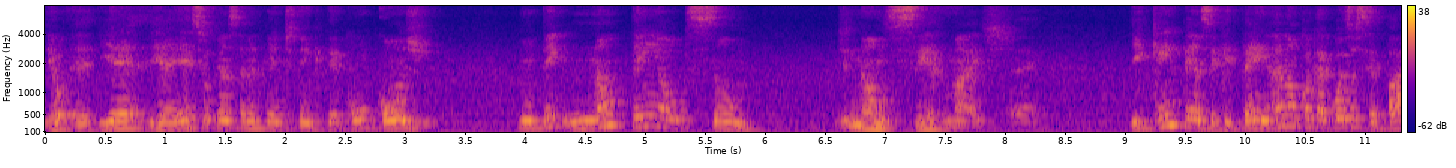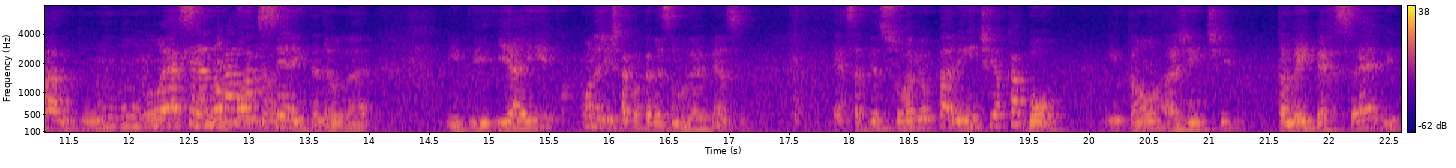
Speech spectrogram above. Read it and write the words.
eu, é- e, é, e é esse o pensamento que a gente tem que ter com o cônjuge. Não tem, não tem a opção de não ser mais. É. E quem pensa que tem, ah não, qualquer coisa eu separo, não, não, não é tá assim, querendo não pode não. ser, entendeu? É. E, e- e aí, quando a gente está com a cabeça no lugar e pensa, essa pessoa é meu parente e acabou. Então a gente também percebe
